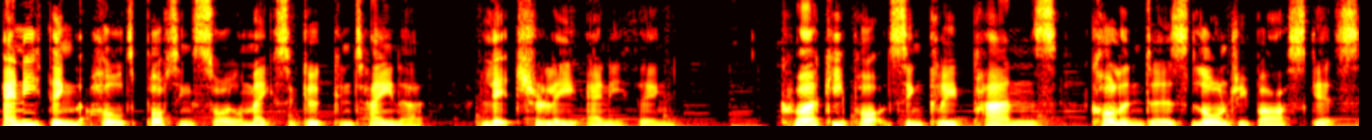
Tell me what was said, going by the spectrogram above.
Anything that holds potting soil makes a good container, literally anything. Quirky pots include pans, colanders, laundry baskets,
